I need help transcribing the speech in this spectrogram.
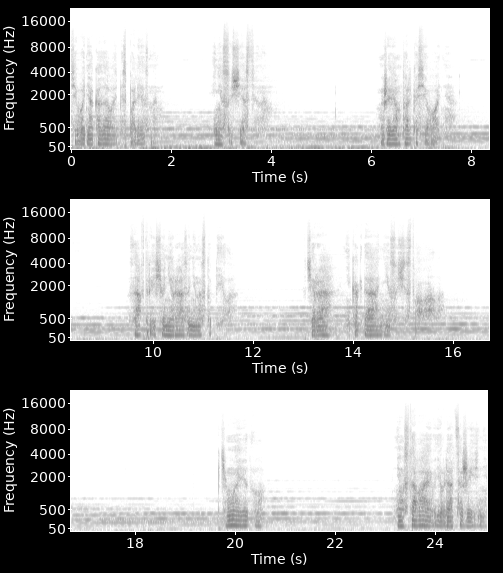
сегодня оказалось бесполезным и несущественным. Мы живем только сегодня. Завтра еще ни разу не наступило. Вчера никогда не существовало. К чему я веду? Не уставай удивляться жизни.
